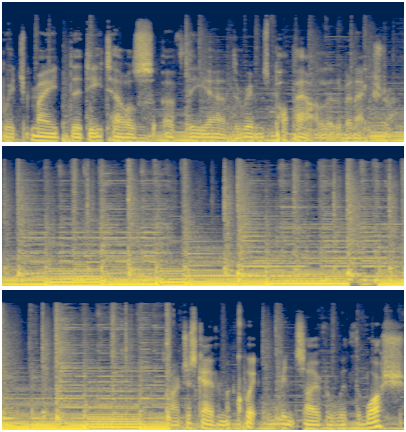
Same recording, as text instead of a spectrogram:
which made the details of the uh, the rims pop out a little bit extra. So I just gave them a quick rinse over with the wash.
